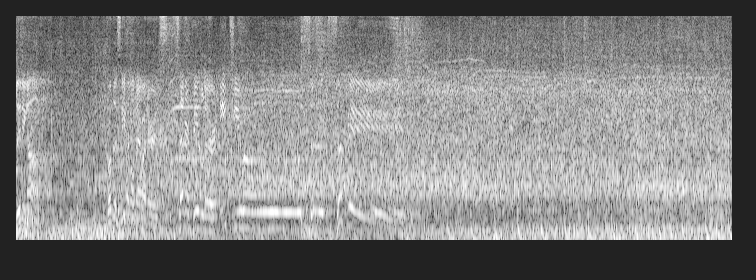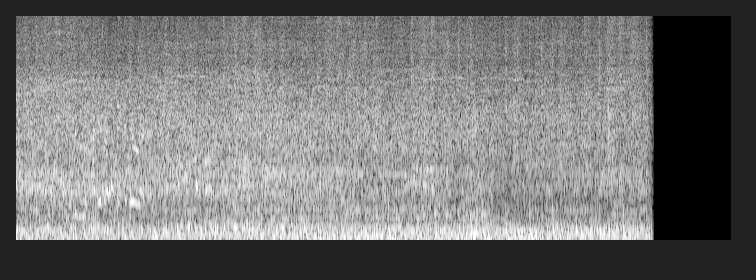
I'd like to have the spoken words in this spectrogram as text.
Leading off from the Seattle Mariners, center fielder Ichiro Suzuki.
